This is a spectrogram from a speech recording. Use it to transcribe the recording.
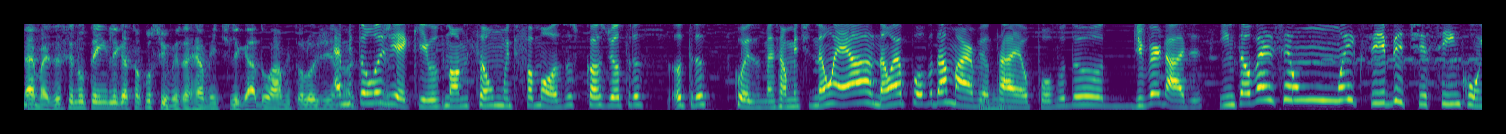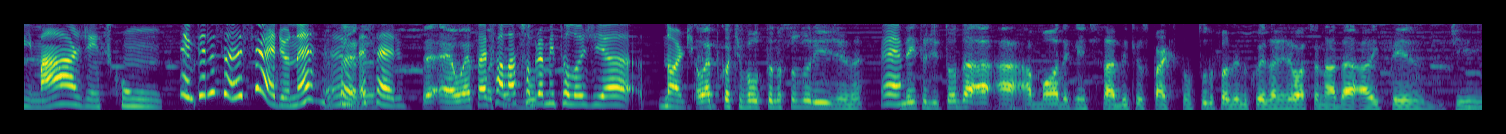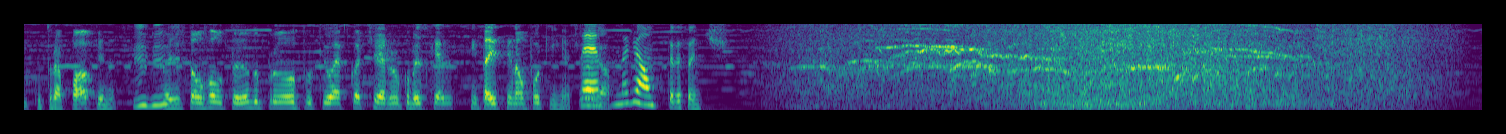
É, mas esse não tem ligação com os filmes, é realmente ligado à mitologia. É nórdica mitologia, que os nomes são muito famosos por causa de outras, outras coisas, mas realmente não é, a, não é o povo da Marvel, tá? É o povo do, de verdade. Então vai ser um exhibit, assim, com imagens, com... É interessante, é sério, né? É sério. É, sério. mesmo. É, é o Epcot Vai falar sobre a mitologia É o Epcot voltando às suas origens, né? É. Dentro de toda a, a- a moda que a gente sabe que os parques estão tudo fazendo coisa relacionada a IPs de cultura pop, né? Uhum. Mas eles estão voltando pro, pro que o Epcot era no começo, que é tentar ensinar um pouquinho. Acho É, legal. legal. Interessante.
